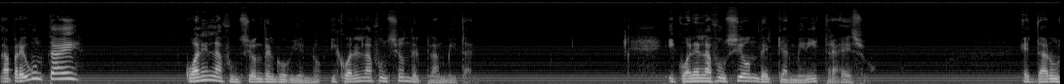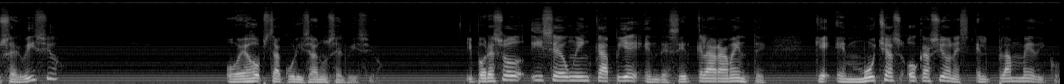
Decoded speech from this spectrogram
La pregunta es, ¿cuál es la función del gobierno y cuál es la función del plan vital? ¿Y cuál es la función del que administra eso? ¿Es dar un servicio o es obstaculizar un servicio? Y por eso hice un hincapié en decir claramente que en muchas ocasiones el plan médico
